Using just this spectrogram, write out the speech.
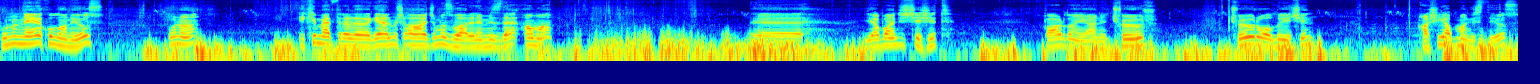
Bunu neye kullanıyoruz? Buna 2 metrelere gelmiş ağacımız var elimizde ama eee, yabancı çeşit pardon yani çöğür çöğür olduğu için aşı yapmak istiyoruz.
